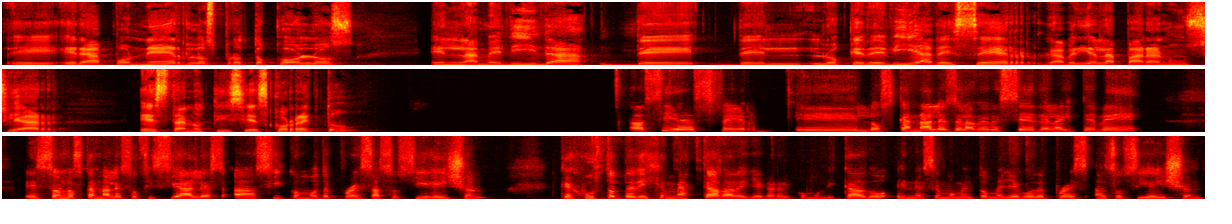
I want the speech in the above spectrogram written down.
eh, era poner los protocolos en la medida de, lo que debía de ser, Gabriela, para anunciar esta noticia. ¿Es correcto? Así es, Fer. Eh, los canales de la BBC, de la ITV, son los canales oficiales, así como The Press Association, que justo te dije, me acaba de llegar el comunicado, en ese momento me llegó The Press Association.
